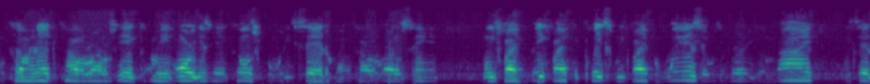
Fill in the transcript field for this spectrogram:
were coming at Colorado's head, I mean, Oregon's head coach for what he said about Colorado, saying, we fight, they fight for clicks, we fight for wins. It was a very good line. He said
